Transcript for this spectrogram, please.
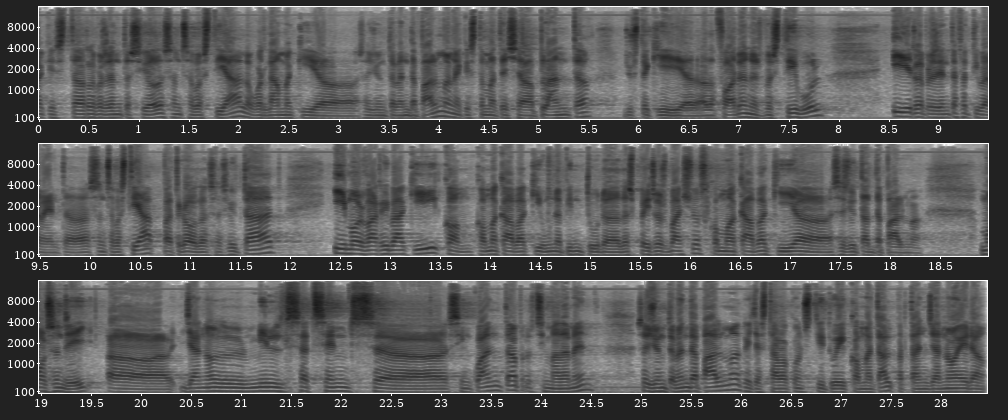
aquesta representació de Sant Sebastià, la guardam aquí a l'Ajuntament de Palma, en aquesta mateixa planta, just aquí a, a de fora, en el vestíbul, i representa efectivament a Sant Sebastià, patró de la ciutat, i molt va arribar aquí com, com acaba aquí una pintura dels Països Baixos, com acaba aquí a la ciutat de Palma. Molt senzill. Uh, ja en el 1750 aproximadament, l'Ajuntament de Palma, que ja estava constituït com a tal, per tant ja no era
